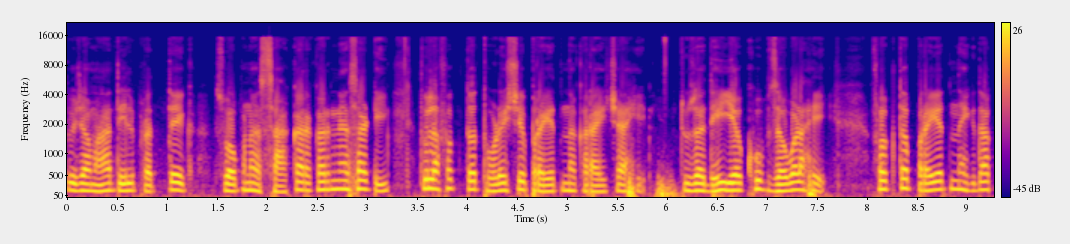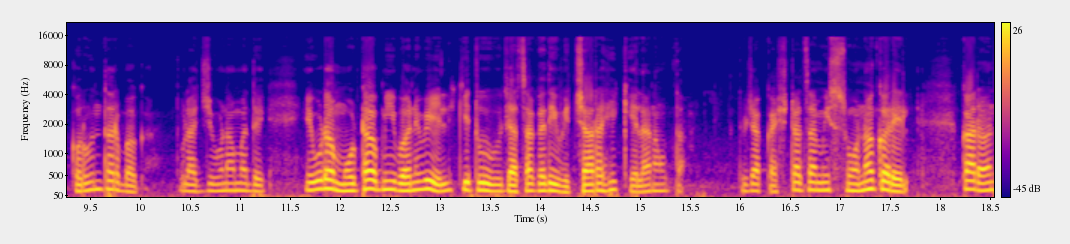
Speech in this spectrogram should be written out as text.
तुझ्या मनातील प्रत्येक स्वप्न साकार करण्यासाठी तुला फक्त थोडेसे प्रयत्न करायचे आहे तुझं ध्येय खूप जवळ आहे. फक्त प्रयत्न एकदा करून तर बघ. तुला जीवनामध्ये एवढं मोठं मी बनवेल की तू ज्याचा कधी विचारही केला नव्हता. तुझ्या कष्टाचा मी सोनं करेल. कारण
